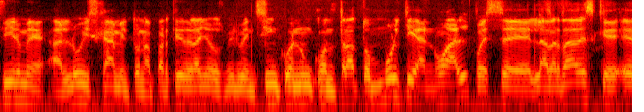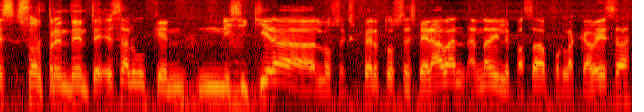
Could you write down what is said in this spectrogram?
firme a Lewis Hamilton a partir del año 2025 en un contrato multianual, pues eh, la verdad es que es sorprendente. Es algo que ni siquiera los expertos esperaban, a nadie le pasaba por la cabeza.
